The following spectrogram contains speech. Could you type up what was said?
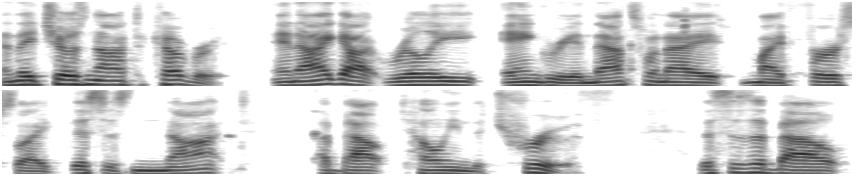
And they chose not to cover it and i got really angry and that's when i my first like this is not about telling the truth this is about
